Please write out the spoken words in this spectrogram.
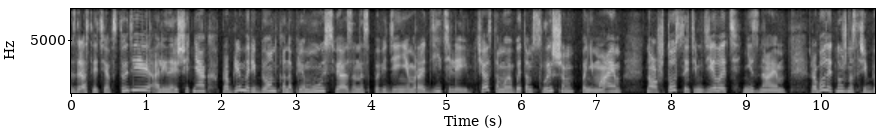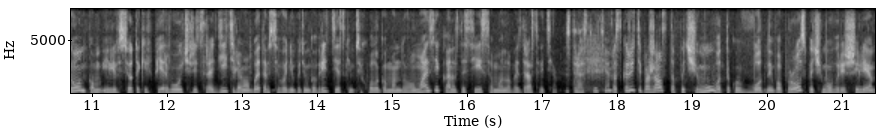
Здравствуйте, в студии Алина Решетняк. Проблемы ребенка напрямую связаны с поведением родителей. Часто мы об этом слышим, понимаем, ну а что с этим делать, не знаем. Работать нужно с ребенком или все-таки в первую очередь с родителем? Об этом сегодня будем говорить с детским психологом Манду Алмазик Анастасией Самойловой. Здравствуйте. Здравствуйте. Расскажите, пожалуйста, почему, вот такой вводный вопрос, почему вы решили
